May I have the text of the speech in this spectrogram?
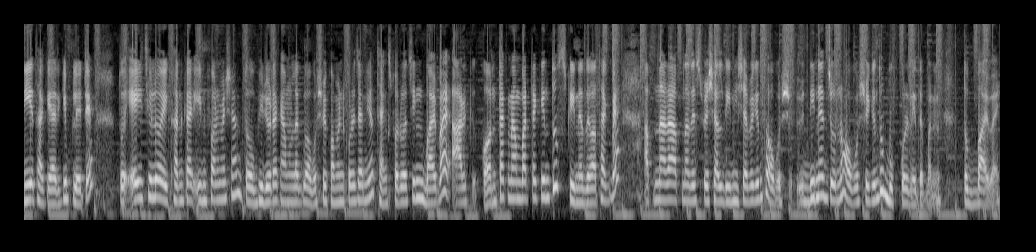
নিয়ে থাকে আর কি প্লেটে তো এই ছিল এখানকার ইনফরমেশন তো ভিডিওটা কেমন লাগল অবশ্যই কমেন্ট করে জানিও। Thanks for watching bye bye আর কন্ট্যাক্ট নাম্বারটা কিন্তু স্ক্রিনে দেওয়া থাকবে। আপনারা আপনাদের স্পেশাল দিন হিসাবে কিন্তু অবশ্যই, দিনের জন্য অবশ্যই কিন্তু বুক করে নিতে পারেন। তো বাই বাই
